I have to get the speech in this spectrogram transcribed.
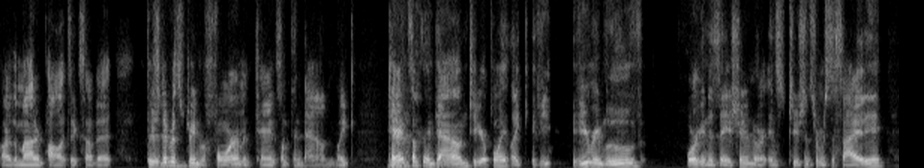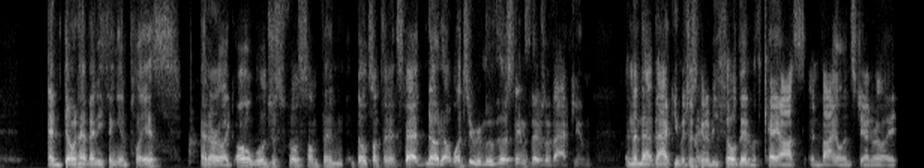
or the modern politics of it. There's a difference between reform and tearing something down. Like tearing Yeah. something down, to your point, like if you if you remove organization or institutions from a society and don't have anything in place and are like, oh, we'll just fill something, build something instead. No, no. Once you remove those things, there's a vacuum. And then that vacuum is just going to be filled in with chaos and violence generally.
